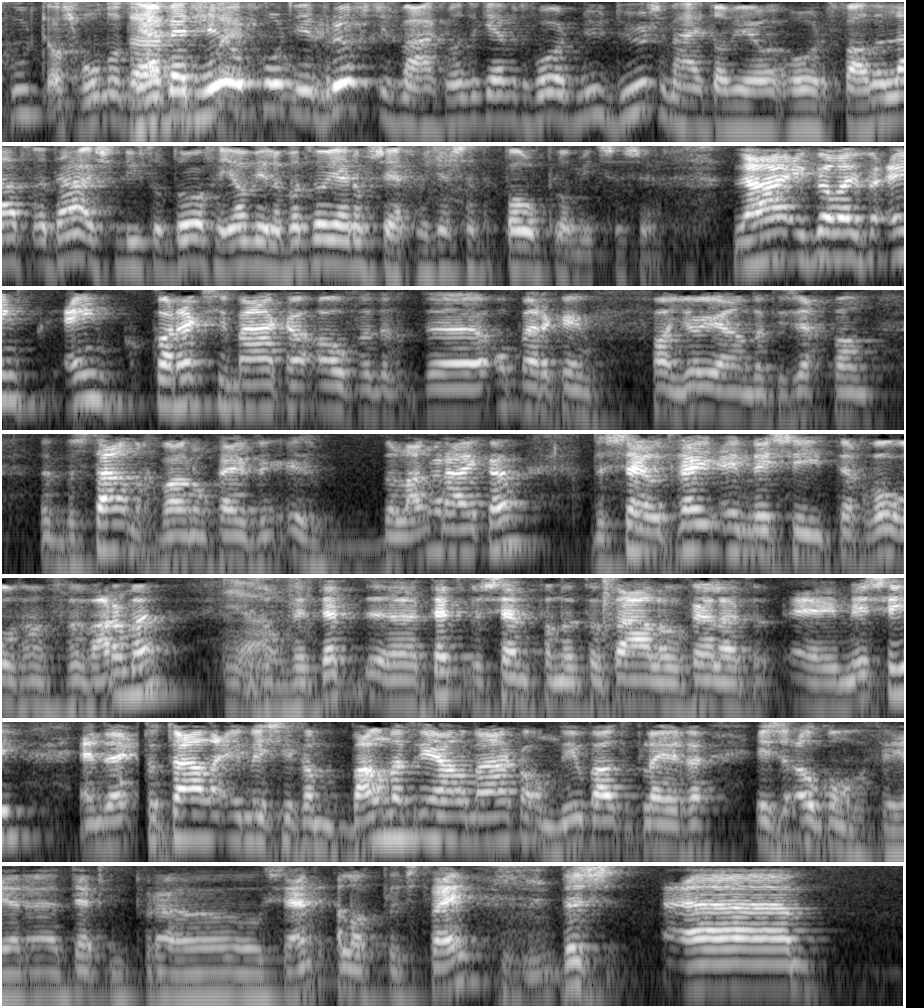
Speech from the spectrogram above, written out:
goed als 100.000 Jij bent heel goed in bruggetjes maken, want ik heb het woord nu duurzaamheid alweer horen vallen. Laten we daar alsjeblieft op doorgaan. Jan Willem, wat wil jij nog zeggen? Want jij staat te popelen om iets te zeggen. Ja, ik wil even één, één correctie maken over de, de opmerking van Julian. Dat hij zegt van de bestaande gebouwomgeving is belangrijker. De CO2-emissie ten gevolge van verwarmen. Ja. Dat is ongeveer 30, eh, 30% van de totale hoeveelheid emissie. En de totale emissie van bouwmaterialen maken om nieuwbouw te plegen is ook ongeveer eh, 13%, 11 plus 2. Mhm. Dus ehm,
